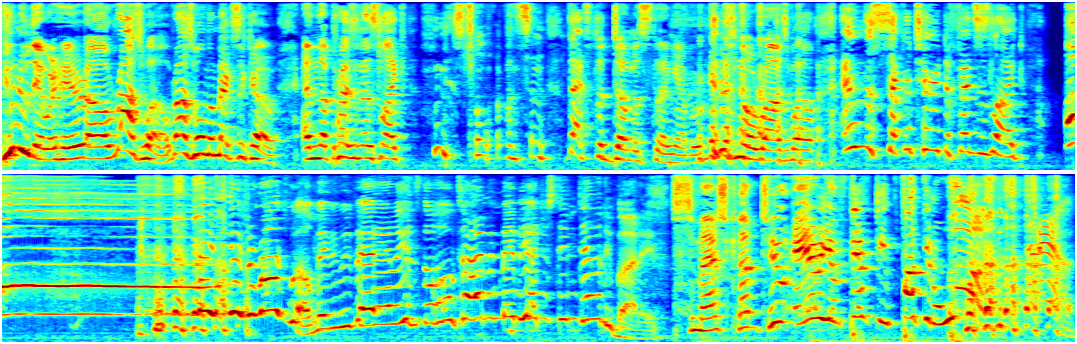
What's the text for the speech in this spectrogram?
You knew they were here, uh, Roswell, Roswell, New Mexico. And the president's like, Mr. Levinson, that's the dumbest thing ever. There's no Roswell. And the Secretary of Defense is like, Oh! Maybe there's a Roswell. Maybe we've had aliens the whole time, and maybe I just didn't tell anybody. Smash cut to Area 50 fucking 1! Yeah.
